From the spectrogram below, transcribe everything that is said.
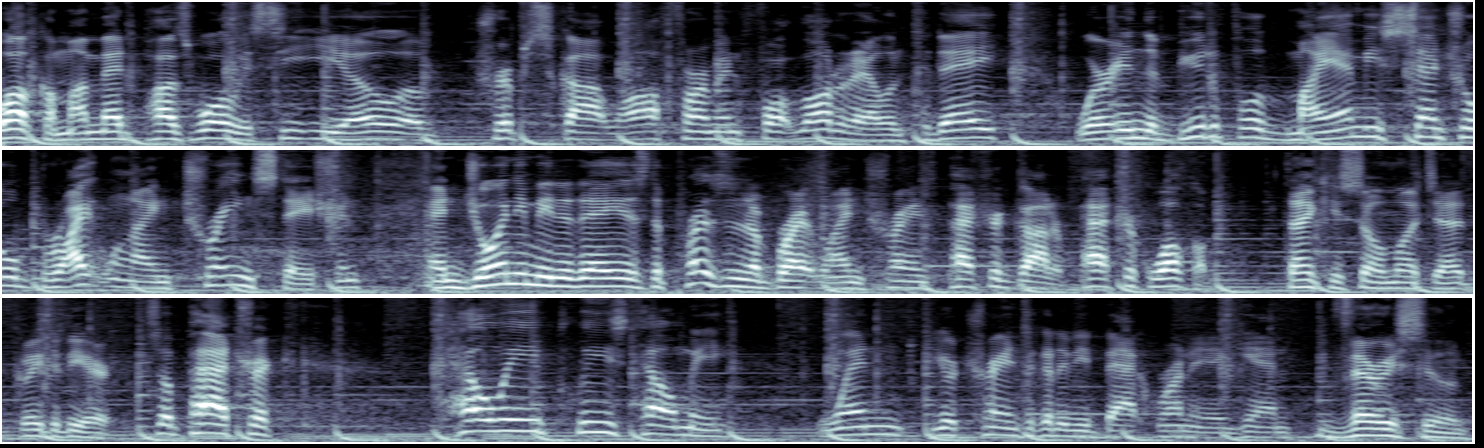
Welcome. I'm Ed Pozzuoli, CEO of Tripp Scott Law Firm in Fort Lauderdale, and today we're in the beautiful Miami Central Brightline train station. And joining me today is the president of Brightline Trains, Patrick Goddard. Patrick, welcome. Thank you so much, Ed. Great to be here. So, Patrick, tell me, please tell me, when your trains are going to be back running again. Very soon,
